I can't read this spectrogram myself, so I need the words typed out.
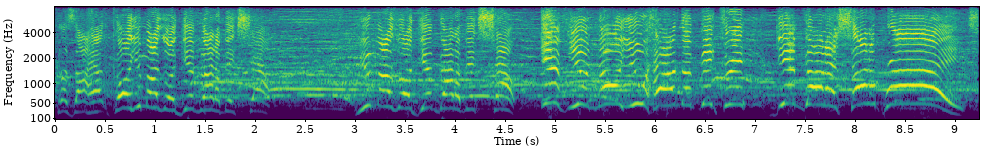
because I have, Cole, you might as well give God a big shout. You might as well give God a big shout. If you know you have the victory, give God a shout of praise.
